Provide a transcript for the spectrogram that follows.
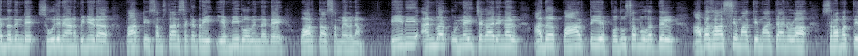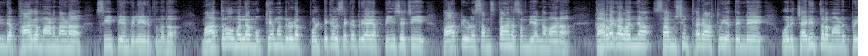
എന്നതിന്റെ സൂചനയാണ് പിന്നീട് പാർട്ടി സംസ്ഥാന സെക്രട്ടറി എം വി ഗോവിന്ദന്റെ വാർത്താ സമ്മേളനം. പി വി അൻവർ ഉന്നയിച്ച കാര്യങ്ങൾ അത് പാർട്ടിയെ പൊതുസമൂഹത്തിൽ അപഹാസ്യമാക്കി മാറ്റാനുള്ള ശ്രമത്തിന്റെ ഭാഗമാണെന്നാണ് സി വിലയിരുത്തുന്നത്. മാത്രവുമല്ല മുഖ്യമന്ത്രിയുടെ പൊളിറ്റിക്കൽ സെക്രട്ടറിയായ പി ശശി പാർട്ടിയുടെ സംസ്ഥാന സമിതി അംഗമാണ്. കറകളഞ്ഞ സംശുദ്ധ രാഷ്ട്രീയത്തിന്റെ ഒരു ചരിത്രമാണ് പി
